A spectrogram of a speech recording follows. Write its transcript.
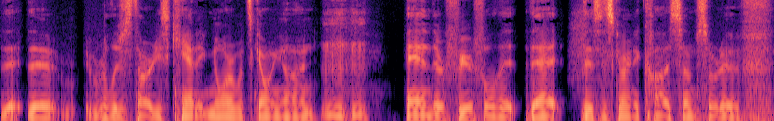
the the religious authorities can't ignore what's going on hmm and they're fearful that that this is going to cause some sort of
